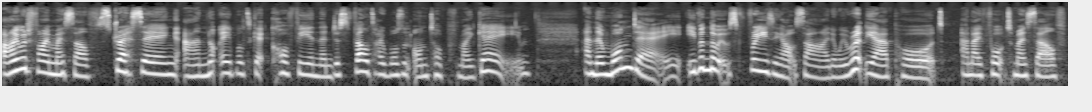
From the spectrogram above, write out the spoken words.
I would find myself stressing and not able to get coffee, and then just felt I wasn't on top of my game. And then one day, even though it was freezing outside and we were at the airport, and I thought to myself,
